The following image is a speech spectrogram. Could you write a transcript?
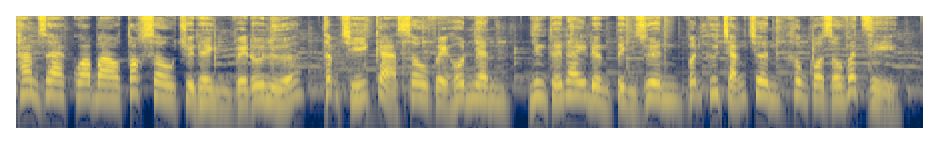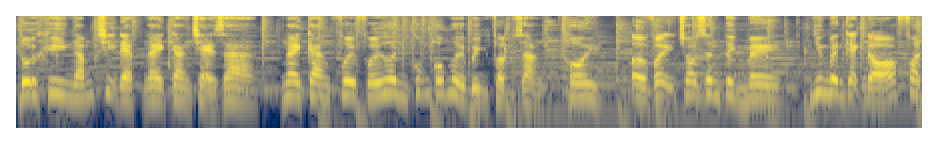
tham gia qua bao talk show truyền hình về đôi lứa, thậm chí cả show về hôn nhân, nhưng tới nay đường tình duyên vẫn cứ trắng trơn không có dấu vết gì. Đôi khi ngắm chị đẹp ngày càng trẻ ra, ngày càng phơi phới hơn cũng có người bình phẩm rằng thôi, ở vậy cho dân tình mê, nhưng bên cạnh đó phần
